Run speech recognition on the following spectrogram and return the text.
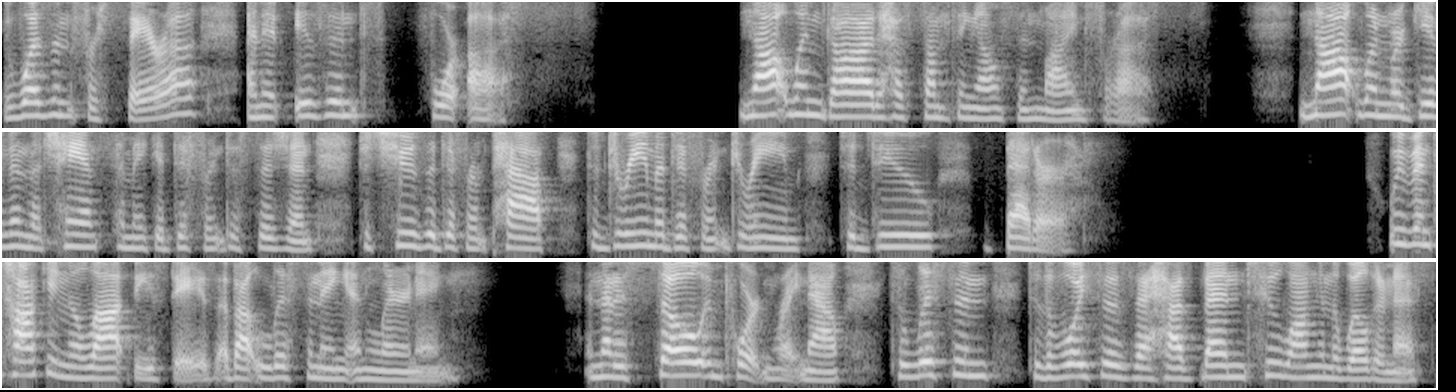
It wasn't for Sarah, and it isn't for us. Not when God has something else in mind for us. Not when we're given the chance to make a different decision, to choose a different path, to dream a different dream, to do better. We've been talking a lot these days about listening and learning. And that is so important right now to listen to the voices that have been too long in the wilderness,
